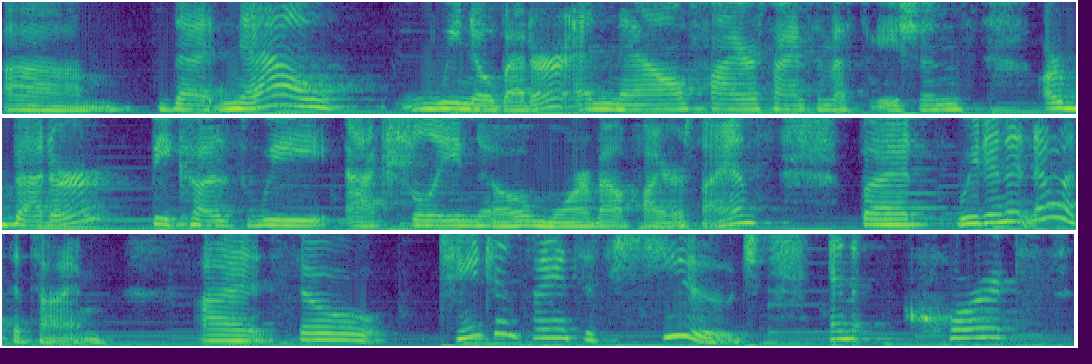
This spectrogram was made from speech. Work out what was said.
um, that now we know better. And now fire science investigations are better because we actually know more about fire science, but we didn't know at the time. Uh, so change in science is huge. And courts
